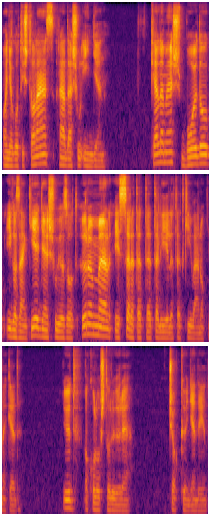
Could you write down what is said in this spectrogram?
anyagot is találsz, ráadásul ingyen. Kellemes, boldog, igazán kiegyensúlyozott, örömmel és szeretettel teli életet kívánok neked. Üdv a kolostor őre! Csak könnyedén!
